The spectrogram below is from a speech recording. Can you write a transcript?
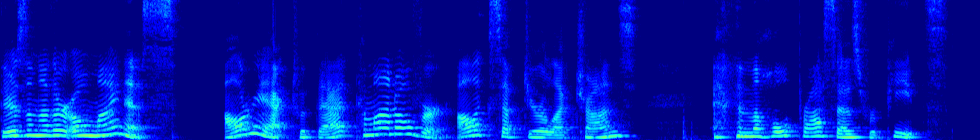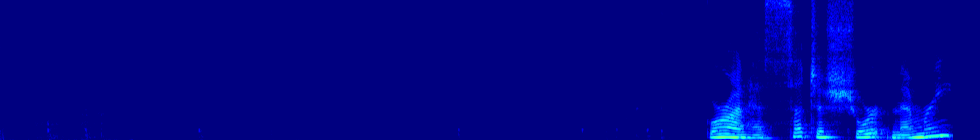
there's another O minus. I'll react with that. Come on over. I'll accept your electrons. and the whole process repeats. Boron has such a short memory.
